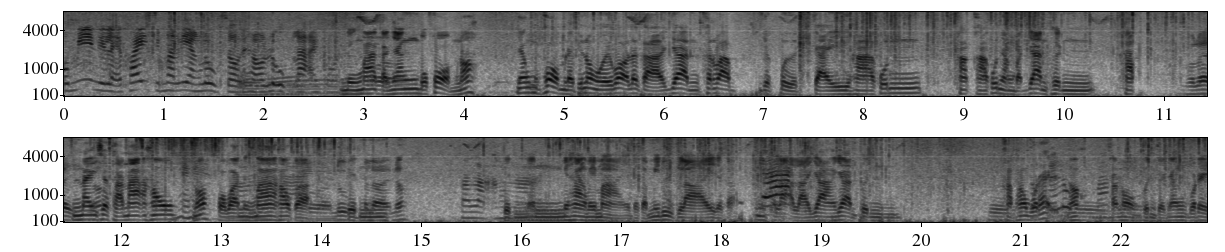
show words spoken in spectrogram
่มีนี่แหละไผสิมาเลี้ยงลูกซอยเฮาลูกหลายคนหนึ่งมาก็ยังบ่พร้อมเนาะยังบ่พร้อมแหละพี่น้องเอ้ยว่าแล้วก็ย่านคันว่าอยากเปิดใจหาคนหักหาคนหยังบัดย่านเพิ่นหับบ่ได้ในสถานะเฮาเนาะเพราะว่าหนึ่งมาเฮาก็เพราะว่าลูกเป็นหลายเนาะฝรั่งเป็นอันไม่ห่างไม่หมายแต่ก็มีลูกหลายแต่ก็มีพระหลายอย่างย่านเพิ่นขับเฮาบ่ได้เนาะทางน้องเพิ่นก็ยังบ่ได้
